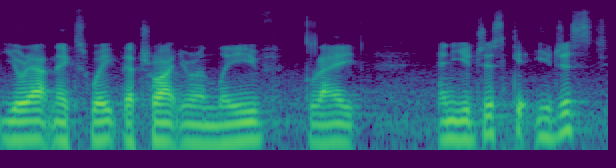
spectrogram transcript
you're out next week, that's right, you're on leave, great. And you just get, you just,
